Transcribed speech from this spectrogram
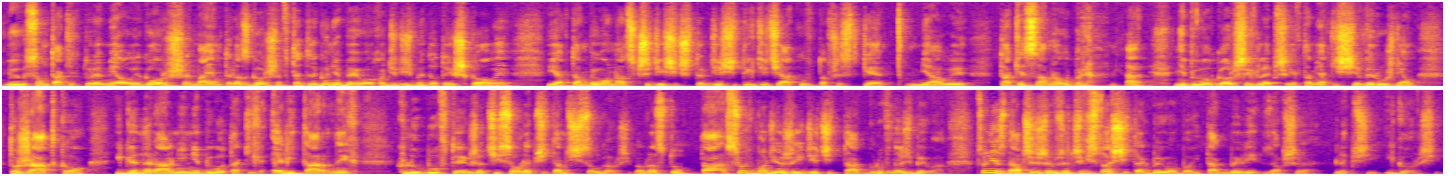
były, są takie, które miały gorsze, mają teraz gorsze. Wtedy tego nie było. Chodziliśmy do tej szkoły i jak tam było nas 30-40 tych dzieciaków, to wszystkie miały takie same ubrania. Nie było gorszych, lepszych. Jak tam jakiś się wyróżniał, to rzadko i generalnie nie było takich elitarnych klubów tych, że ci są lepsi, tam ci są gorsi. Po prostu ta, wśród młodzieży i dzieci ta równość była. Co nie znaczy, że w rzeczywistości tak było, bo i tak byli zawsze lepsi i gorsi.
